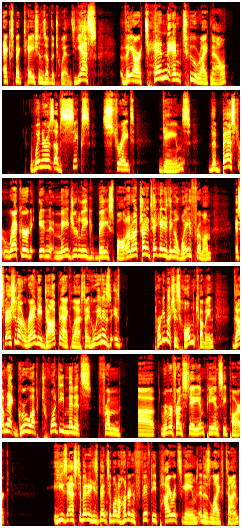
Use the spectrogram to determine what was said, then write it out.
expectations of the Twins. Yes, they are 10 and 2 right now winners of six straight games, the best record in Major League Baseball. And I'm not trying to take anything away from them, especially not Randy Dobnak last night, who in his is pretty much his homecoming. Dobnak grew up 20 minutes from uh, Riverfront Stadium, PNC Park he's estimated he's been to about 150 Pirates games in his lifetime.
